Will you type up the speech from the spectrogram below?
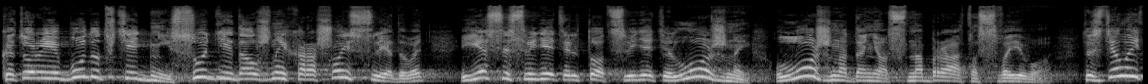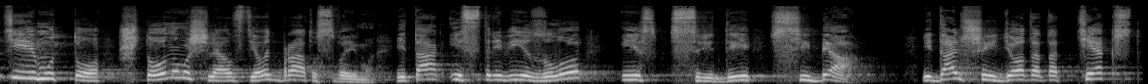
которые будут в те дни. Судьи должны хорошо исследовать, и если свидетель тот, свидетель ложный, ложно донес на брата своего – то сделайте ему то, что он умышлял сделать брату своему. И так истреби зло из среды себя. И дальше идет этот текст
